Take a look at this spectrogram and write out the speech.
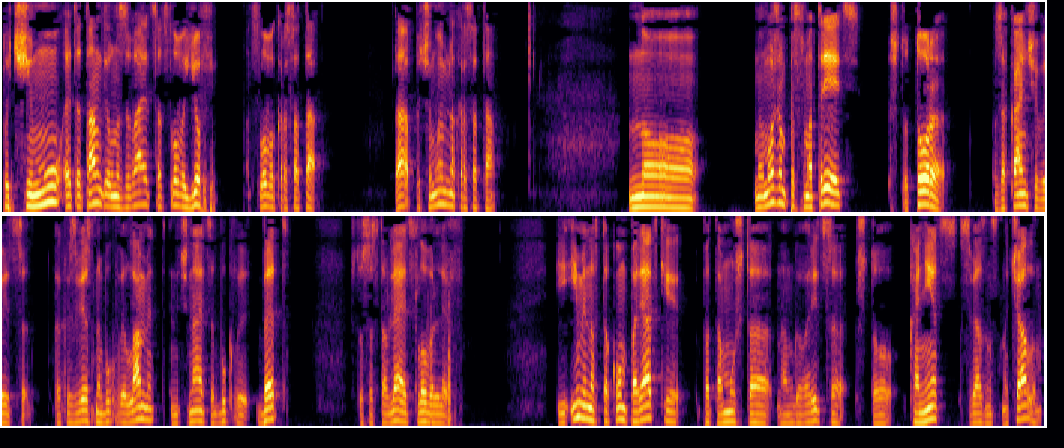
почему этот ангел называется от слова йофи, от слова красота. Да, почему именно красота? Но мы можем посмотреть, что Тора заканчивается, как известно, буквой ламет и начинается буквой бет, что составляет слово лев. И именно в таком порядке, потому что нам говорится, что конец связан с началом,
